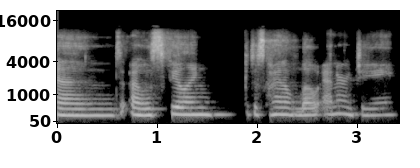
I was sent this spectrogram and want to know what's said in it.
and I was feeling just kind of low energy.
